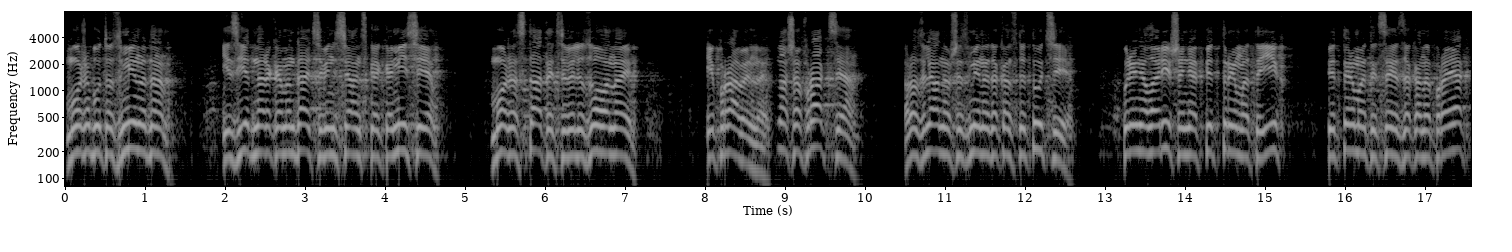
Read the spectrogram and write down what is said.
може бути змінена і згідно рекомендацій Венеціанської комісії може стати цивілізованою і правильною. Наша фракція, розглянувши зміни до Конституції, прийняла рішення підтримати їх, підтримати цей законопроект,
